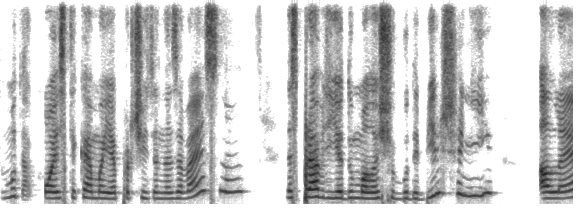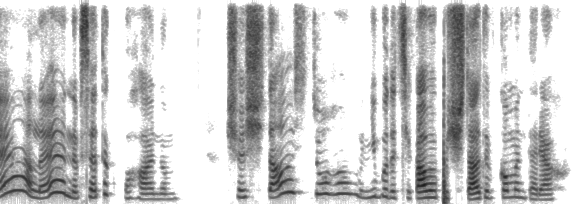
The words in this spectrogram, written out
Тому так. Ось таке моє прочитане за весну. Насправді я думала, що буде більше ні, але, але не все так погано. Що читала з цього, мені буде цікаво почитати в коментарях.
